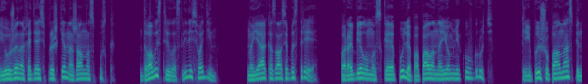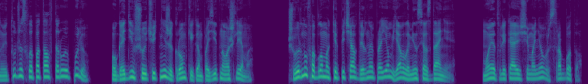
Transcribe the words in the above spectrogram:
и уже находясь в прыжке нажал на спуск. Два выстрела слились в один. Но я оказался быстрее. Парабеллумовская пуля попала наемнику в грудь. Крепыш упал на спину и тут же схлопотал вторую пулю, угодившую чуть ниже кромки композитного шлема. Швырнув обломок кирпича в дверной проем, я вломился в здание. Мой отвлекающий маневр сработал.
